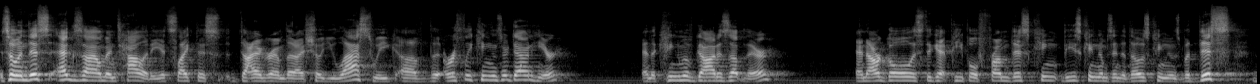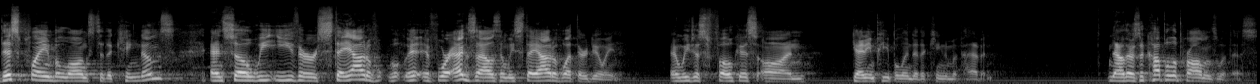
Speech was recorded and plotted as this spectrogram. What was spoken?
So, in this exile mentality, it's like this diagram that I showed you last week of the earthly kingdoms are down here, and the kingdom of God is up there. And our goal is to get people from this king, these kingdoms into those kingdoms. But this, this plane belongs to the kingdoms. And so we either stay out of, if we're exiles, then we stay out of what they're doing. And we just focus on getting people into the kingdom of heaven. Now, there's a couple of problems with this.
